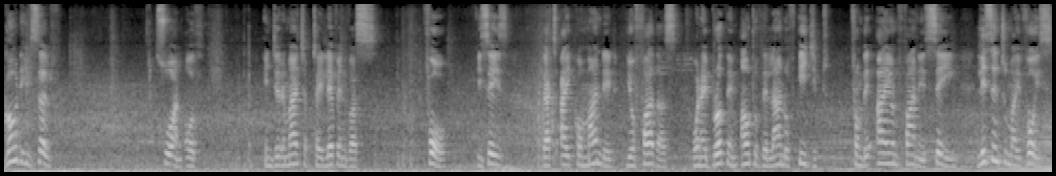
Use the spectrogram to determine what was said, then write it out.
God Himself swore an oath. In Jeremiah chapter 11, verse 4, He says, That I commanded your fathers when I brought them out of the land of Egypt from the iron furnace, saying, Listen to my voice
